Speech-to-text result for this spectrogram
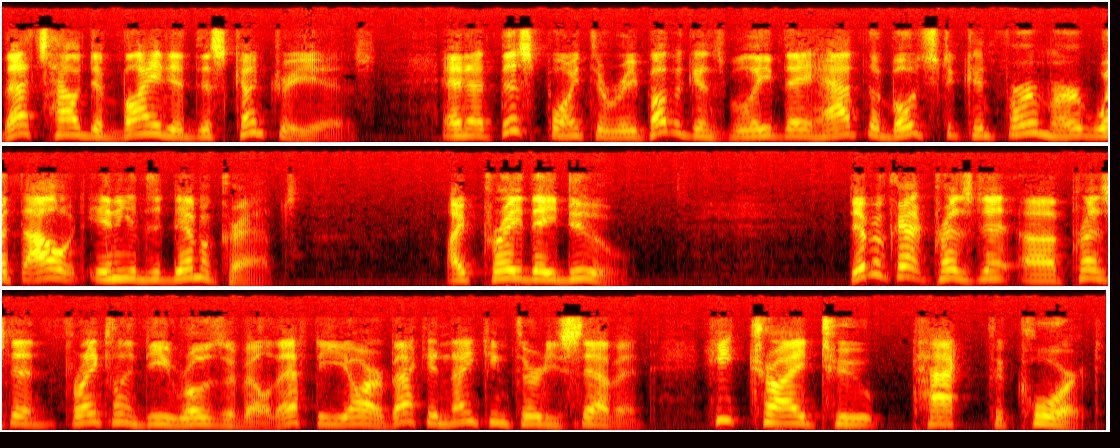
That's how divided this country is. And at this point, the Republicans believe they have the votes to confirm her without any of the Democrats. I pray they do. Democrat President, uh, President Franklin D. Roosevelt, FDR, back in 1937, he tried to pack the court.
